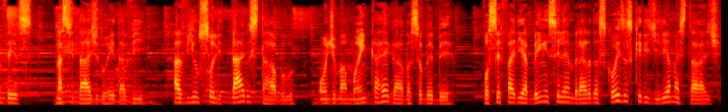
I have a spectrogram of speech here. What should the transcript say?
vez, na cidade do rei Davi, havia um solitário estábulo, onde uma mãe carregava seu bebê. Você faria bem em se lembrar das coisas que ele diria mais tarde.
